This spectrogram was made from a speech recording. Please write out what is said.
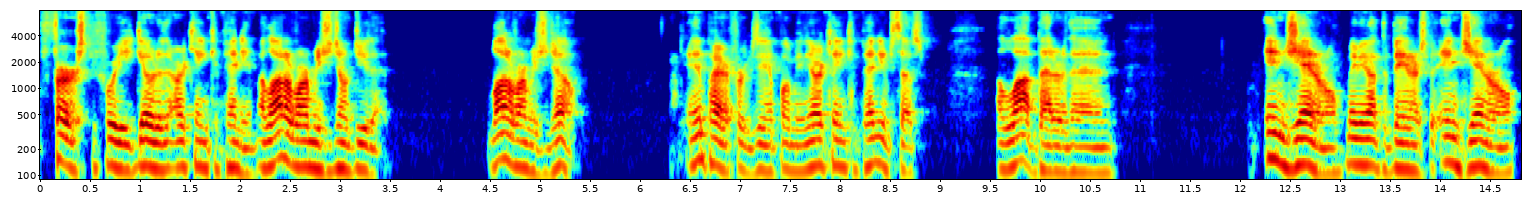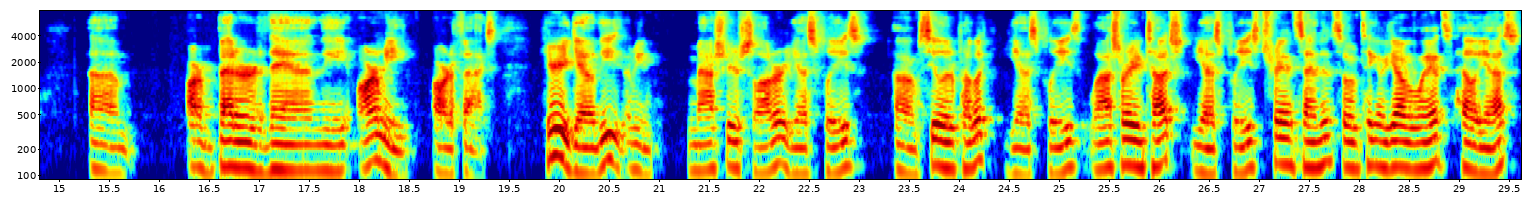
first before you go to the Arcane Compendium. A lot of armies, you don't do that. A lot of armies, don't. Empire, for example, I mean, the Arcane Compendium stuff's a lot better than, in general, maybe not the banners, but in general, um, are better than the army artifacts. Here you go. These, I mean, Master of Slaughter, yes, please. Um, Seal of the Republic, yes, please. Lacerating Touch, yes, please. Transcendence, so I'm taking the guy Lance, hell yes.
